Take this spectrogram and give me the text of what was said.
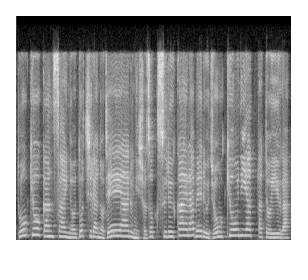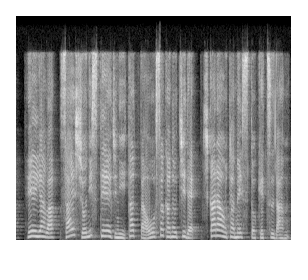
東京関西のどちらの JR に所属するか選べる状況にあったというが、平野は最初にステージに立った大阪の地で力を試すと決断。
